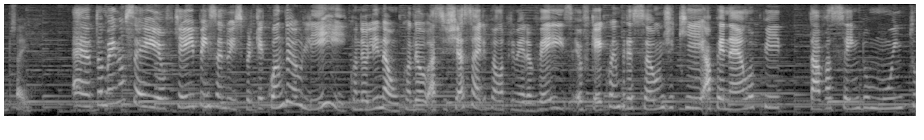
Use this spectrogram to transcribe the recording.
Não sei. É, eu também não sei, eu fiquei pensando isso, porque quando eu li, quando eu li não, quando eu assisti a série pela primeira vez, eu fiquei com a impressão de que a Penélope tava sendo muito.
